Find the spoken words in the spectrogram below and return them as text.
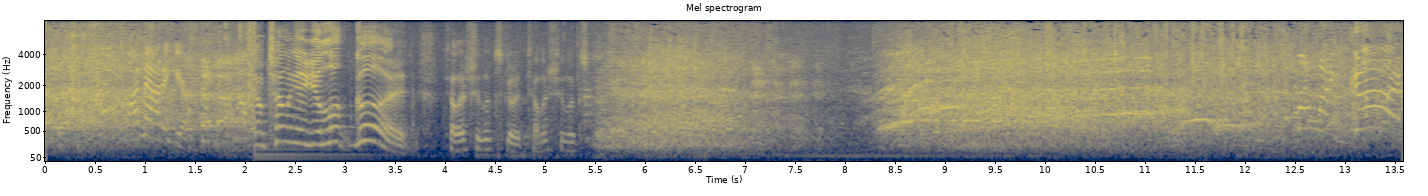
I'm out of here. I'm telling you, you look good. Tell her she looks good. Tell her she looks good. Oh my God!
